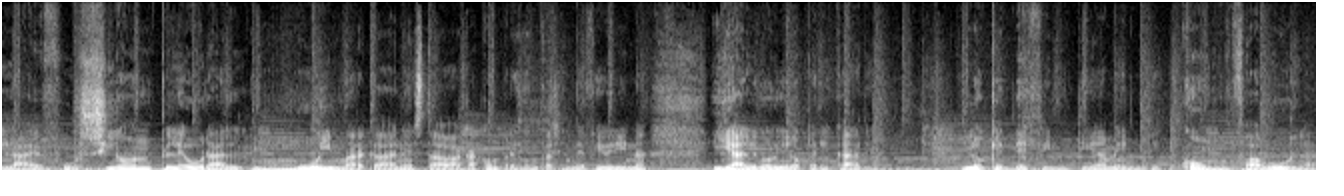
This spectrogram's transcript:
la efusión pleural muy marcada en esta vaca con presentación de fibrina y algo de hidropericardio lo que definitivamente confabula,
